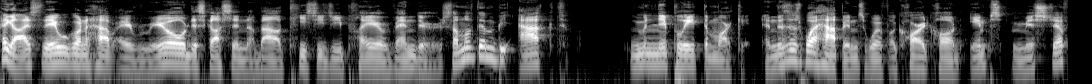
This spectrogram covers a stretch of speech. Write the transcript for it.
Hey guys, today we're going to have a real discussion about TCG player vendors. Some of them be act manipulate the market, and this is what happens with a card called Imp's Mischief.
